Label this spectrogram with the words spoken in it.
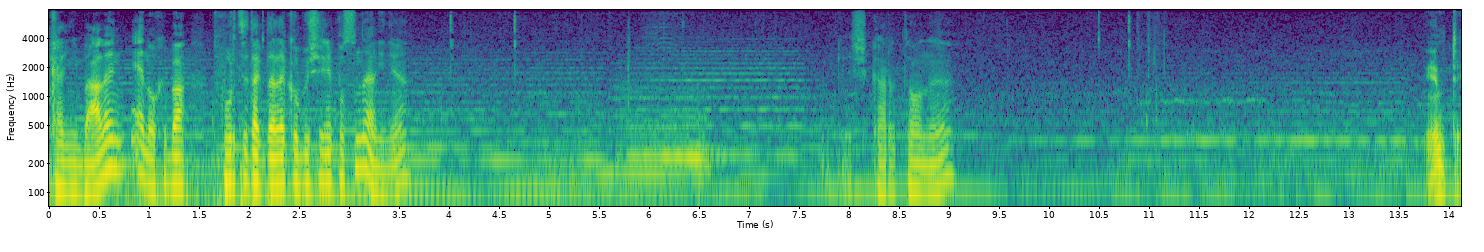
Kanibale? Nie no, chyba twórcy tak daleko by się nie posunęli, nie? Jakieś kartony. Empty.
